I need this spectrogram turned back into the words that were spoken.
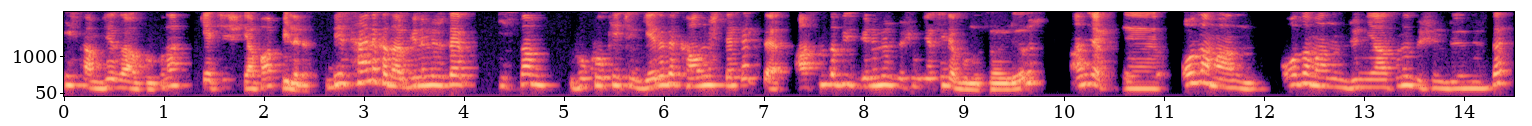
İslam ceza hukukuna geçiş yapabiliriz. Biz her ne kadar günümüzde İslam hukuku için geride kalmış desek de aslında biz günümüz düşüncesiyle bunu söylüyoruz. Ancak e, o zamanın o zamanın dünyasını düşündüğümüzde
